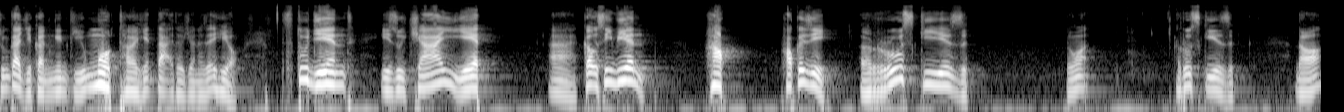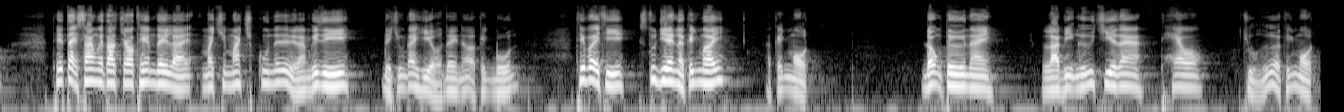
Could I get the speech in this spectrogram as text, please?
chúng ta chỉ cần nghiên cứu một thời hiện tại thôi cho nó dễ hiểu student изучает à cậu sinh viên học học cái gì русский язык đúng không ạ русский язык đó thế tại sao người ta cho thêm đây là mathematikun để làm cái gì để chúng ta hiểu ở đây nó ở cách 4 thế vậy thì student là cách mấy ở cách 1 động từ này là vị ngữ chia ra theo chủ ngữ ở cách 1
